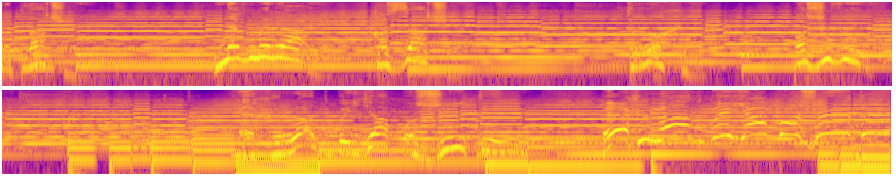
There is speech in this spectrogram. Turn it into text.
вітер плаче, не вмирай, козаче, трохи поживи. Ех, рад би я пожити, ех, рад би я пожити.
